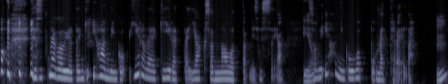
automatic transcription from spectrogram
ja sitten meillä oli jotenkin ihan niinku hirveä kiire tämän jakson nauhoittamisessa ja Joo. se oli ihan niinku loppumetreillä. Mm? Mä,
